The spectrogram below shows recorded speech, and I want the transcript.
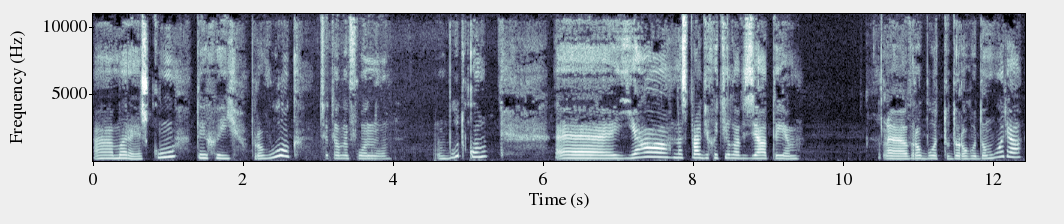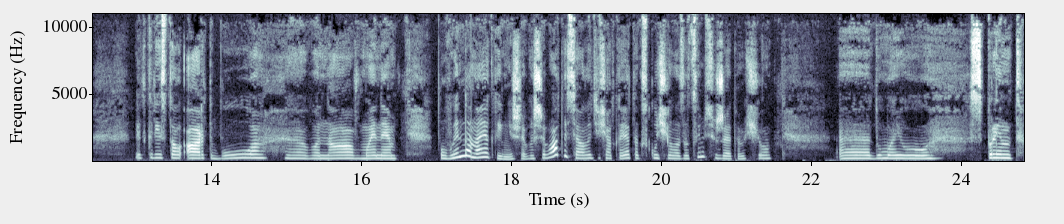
е, мережку, тихий провулок чи телефонну будку. Е, Я насправді хотіла взяти в роботу дорогу до моря від Crystal Art, бо е, вона в мене повинна найактивніше вишиватися. Але, дівчатка, я так скучила за цим сюжетом, що Е, Думаю, спринт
